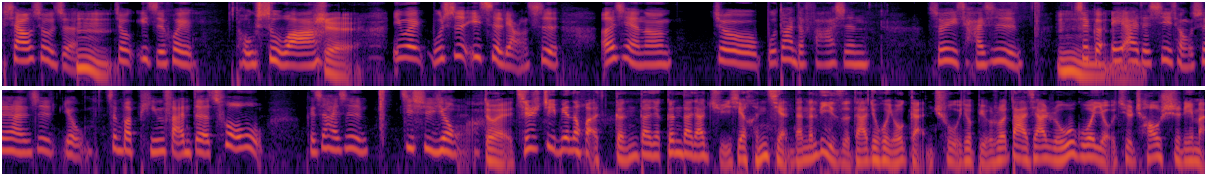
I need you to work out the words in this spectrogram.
销售者嗯，就一直会投诉啊，是，因为不是一次两次，而且呢就不断的发生，所以还是。嗯，这个 AI 的系统虽然是有这么频繁的错误，可是还是 继续用啊。对，其实这边的话，跟大家跟大家举一些很简单的例子，大家就会有感触。就比如说，大家如果有去超市里买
